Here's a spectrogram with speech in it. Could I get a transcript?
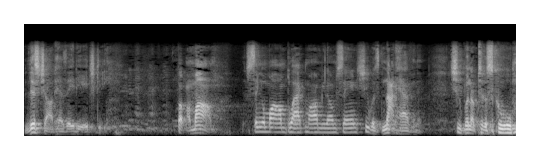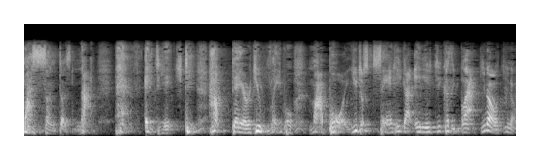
this child has ADHD. But my mom, single mom, black mom, you know what I'm saying? She was not having it. She went up to the school. My son does not have ADHD. How dare you label my boy? You just saying he got ADHD because he black. You know, you know.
